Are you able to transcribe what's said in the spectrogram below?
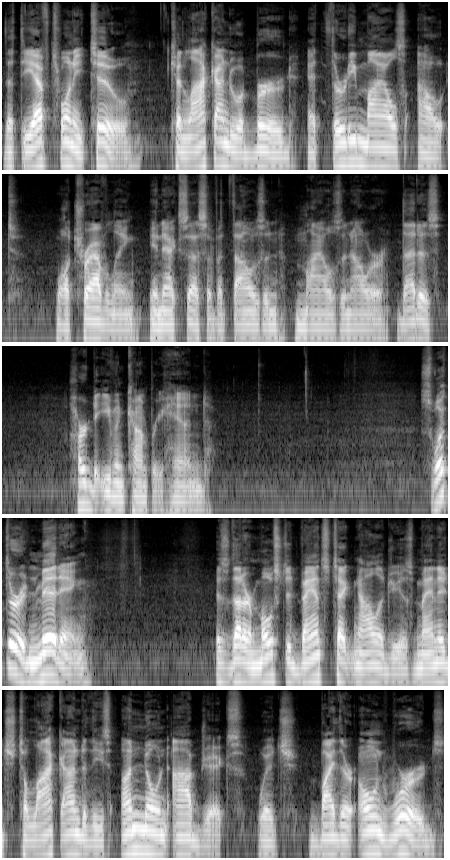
that the F 22 can lock onto a bird at 30 miles out while traveling in excess of a thousand miles an hour. That is hard to even comprehend. So, what they're admitting is that our most advanced technology has managed to lock onto these unknown objects, which, by their own words,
